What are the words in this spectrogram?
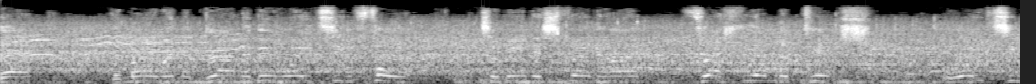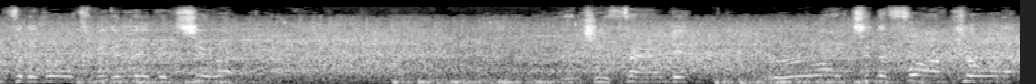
then the moment that Brann have been waiting for. Tomine Svendheim, freshly on the pitch, waiting for the ball to be delivered to her. And she found it right in the far corner.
